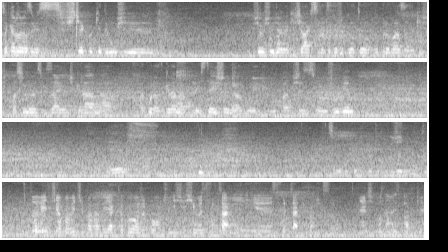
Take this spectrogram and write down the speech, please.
za każdym razem jest wściekły, kiedy musi wziąć udział w jakiejś akcji, dlatego że go to wyprowadza z jakichś pasjonujących zajęć, gra na, akurat gra na PlayStation albo bawi się ze swoim żółwiem. Y, Co mogę powiedzieć? Opowiedzcie, opowiedzcie panowie, jak to było, że połączyliście siły z twórcami, e, z twórcami komiksu. Jak się poznałeś z Bartkiem?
